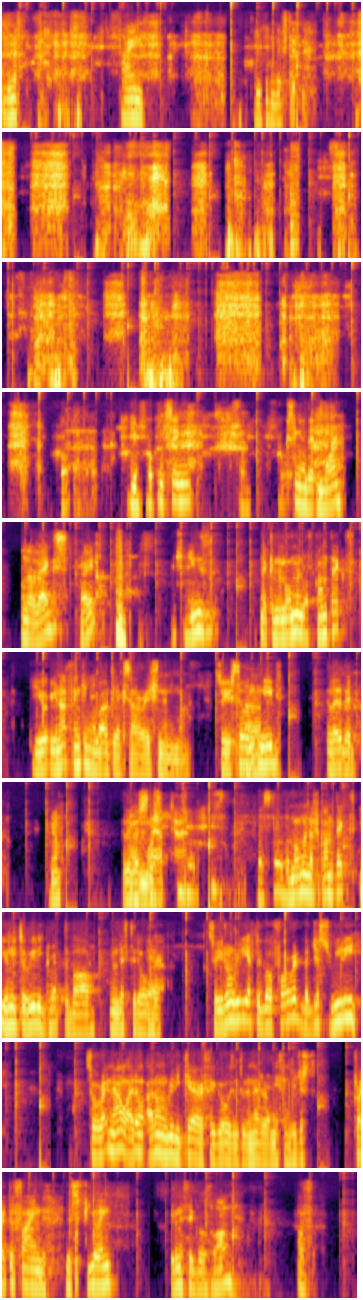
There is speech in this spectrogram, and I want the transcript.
You must find you can lift it. Yeah. You're focusing focusing a bit more on the legs, right? Which means like in the moment of contact, you you're not thinking about the acceleration anymore. So you still Uh. need a little bit, you know, a little bit more snap to it. but still the moment of contact you need to really grip the ball and lift it over so you don't really have to go forward but just really so right now i don't i don't really care if it goes into the net or anything you just try to find this feeling even if it goes long of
